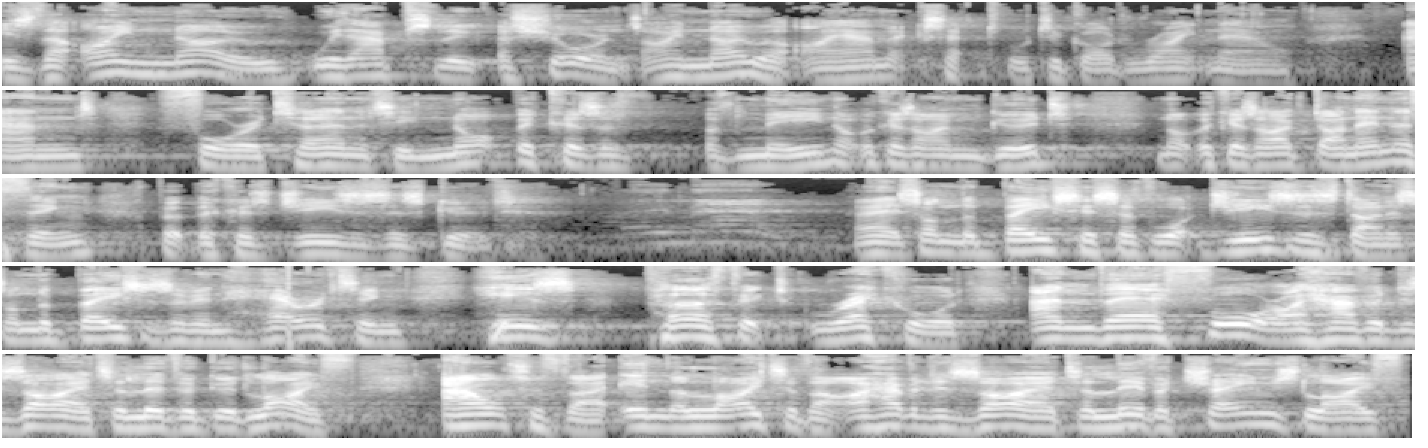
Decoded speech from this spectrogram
is that I know with absolute assurance, I know that I am acceptable to God right now and for eternity, not because of, of me, not because I'm good, not because I've done anything, but because Jesus is good. And it's on the basis of what Jesus has done. It's on the basis of inheriting his perfect record. And therefore, I have a desire to live a good life. Out of that, in the light of that, I have a desire to live a changed life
